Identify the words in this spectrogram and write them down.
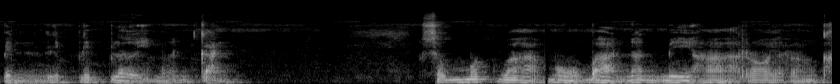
เป็นลิบๆเลยเหมือนกัน สมมติว่าหมู่บ้านนั้นมีห้าร้อยรังค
